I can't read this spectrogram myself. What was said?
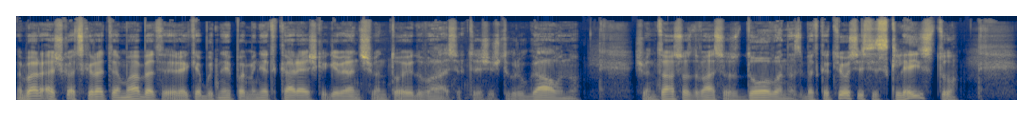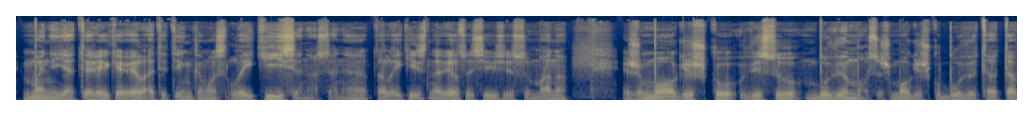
Dabar, aišku, atskira tema, bet reikia būtinai paminėti, ką reiškia gyventi šventojoje dvasioje. Tai aš iš tikrųjų gaunu šventosios dvasios dovanas, bet kad jos įsiskleistų, manyje, tai reikia vėl atitinkamos laikysenos. Ne? Ta laikysena vėl susijusi su mano žmogišku visų buvimu, su žmogišku buviu, ta, ta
